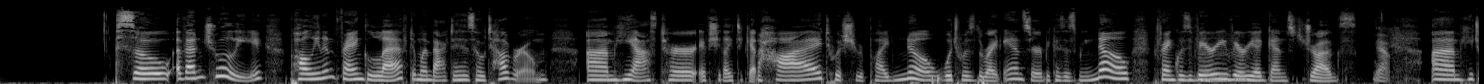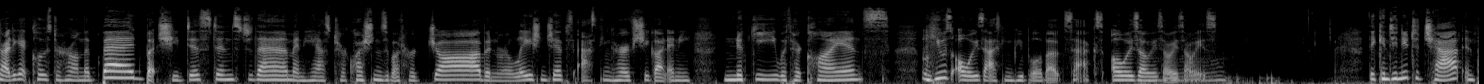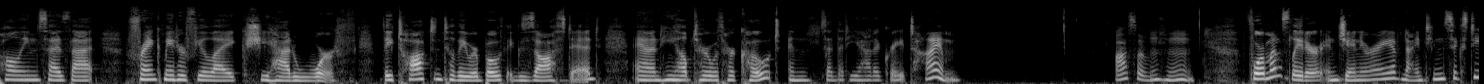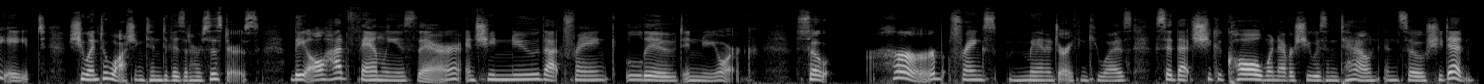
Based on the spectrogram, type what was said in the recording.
So eventually, Pauline and Frank left and went back to his hotel room. Um, he asked her if she'd like to get high, to which she replied no, which was the right answer because, as we know, Frank was very, very against drugs. Yeah. Um, he tried to get close to her on the bed, but she distanced them, and he asked her questions about her job and relationships, asking her if she got any nookie with her clients. he was always asking people about sex. Always, always, always, always. They continued to chat, and Pauline says that Frank made her feel like she had worth. They talked until they were both exhausted, and he helped her with her coat and said that he had a great time. Awesome. Mm-hmm. Four months later, in January of 1968, she went to Washington to visit her sisters. They all had families there, and she knew that Frank lived in New York. So Herb, Frank's manager, I think he was, said that she could call whenever she was in town, and so she did.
